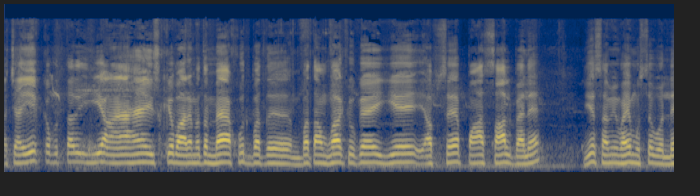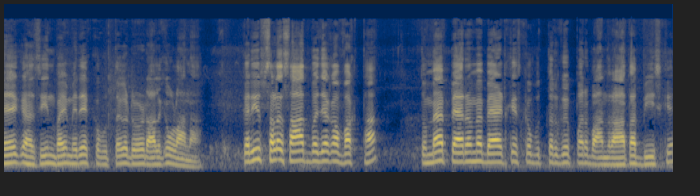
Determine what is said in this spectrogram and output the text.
अच्छा एक कबूतर ये आया है इसके बारे में तो मैं खुद बत, बताऊँगा क्योंकि ये अब से पाँच साल पहले ये समी भाई मुझसे बोल रहे हैं कि हसीन भाई मेरे एक कबूतर के डोर डाल के उड़ाना। करीब साढ़े सात बजे का वक्त था तो मैं पैरों में बैठ के इस कबूतर के ऊपर बाँध रहा था बीच के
